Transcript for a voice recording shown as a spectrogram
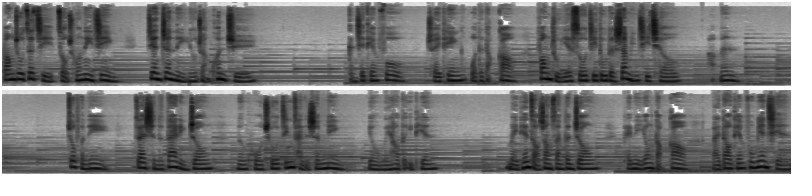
帮助自己走出逆境，见证你扭转困局。感谢天父垂听我的祷告，奉主耶稣基督的圣名祈求，阿门。祝福你，在神的带领中，能活出精彩的生命，有美好的一天。每天早上三分钟，陪你用祷告来到天父面前，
